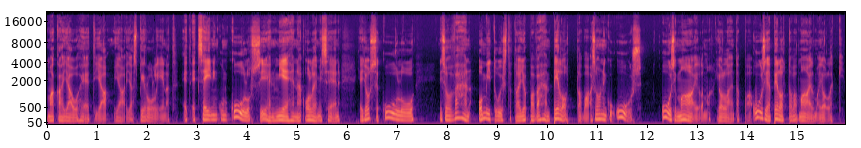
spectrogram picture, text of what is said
makajauheet ja, ja, ja spiruliinat. Että et se ei niin kuin kuulu siihen miehenä olemiseen, ja jos se kuuluu, niin se on vähän omituista tai jopa vähän pelottavaa. Se on niin kuin uusi uusi maailma jollain tapaa, uusi ja pelottava maailma jollekin.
